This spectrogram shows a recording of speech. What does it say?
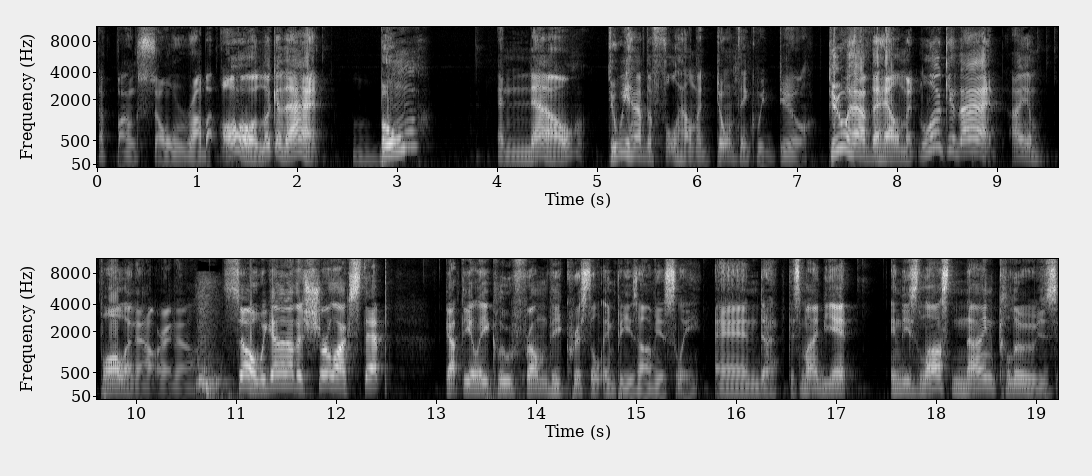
The funk soul robot. Oh, look at that. Boom. And now, do we have the full helmet? Don't think we do. Do have the helmet. Look at that. I am balling out right now. So, we got another Sherlock step. Got the elite clue from the Crystal Impies, obviously. And uh, this might be it. In these last nine clues,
